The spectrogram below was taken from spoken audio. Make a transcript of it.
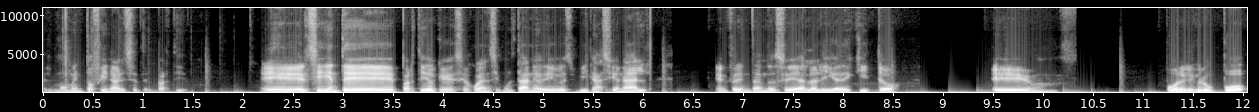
el, momento final es el del partido. Eh, el siguiente partido que se juega en simultáneo, digo, es binacional enfrentándose a la Liga de Quito em, por el grupo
